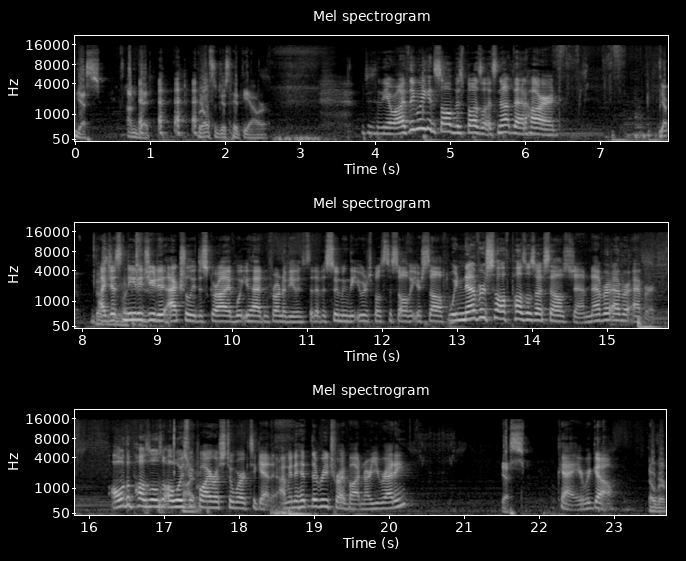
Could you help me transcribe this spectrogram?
Yes, I'm dead. we also just hit the hour. Just yeah, well, I think we can solve this puzzle. It's not that hard. I just needed you to actually describe what you had in front of you instead of assuming that you were supposed to solve it yourself. We never solve puzzles ourselves, Jam. Never, ever, ever. All the puzzles always I- require us to work together. I'm gonna hit the retry button. Are you ready? Yes. Okay, here we go. Over.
